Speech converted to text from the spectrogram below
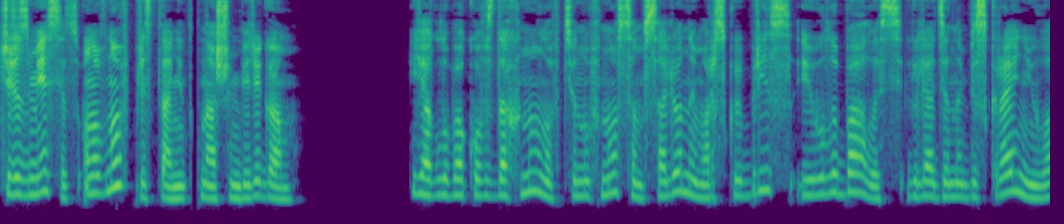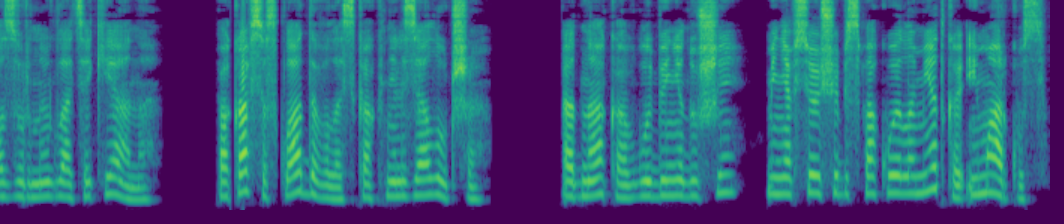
Через месяц он вновь пристанет к нашим берегам. Я глубоко вздохнула, втянув носом в соленый морской бриз и улыбалась, глядя на бескрайнюю лазурную гладь океана. Пока все складывалось как нельзя лучше. Однако в глубине души меня все еще беспокоила метка и Маркус.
